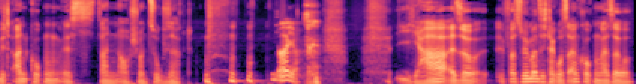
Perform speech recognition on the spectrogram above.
mit angucken ist dann auch schon zugesagt. ah ja. Ja, also, was will man sich da groß angucken? Also.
